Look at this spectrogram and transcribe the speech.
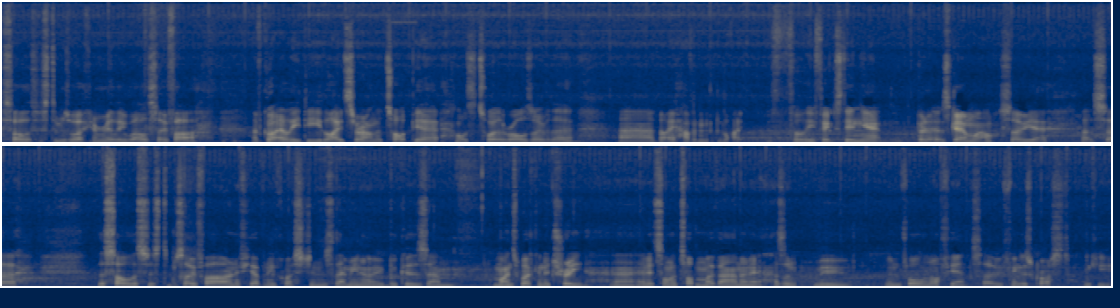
solar system is working really well so far I've got LED lights around the top yet lots of toilet rolls over there uh, that I haven't like fully fixed in yet, but it's going well. So yeah, that's uh, the solar system so far. And if you have any questions, let me know because um, mine's working a treat uh, and it's on the top of my van and it hasn't moved and fallen off yet. So fingers crossed. Thank you.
